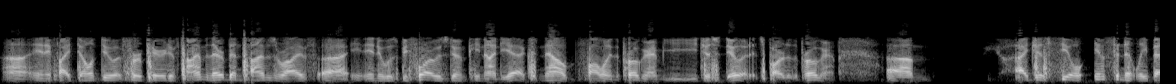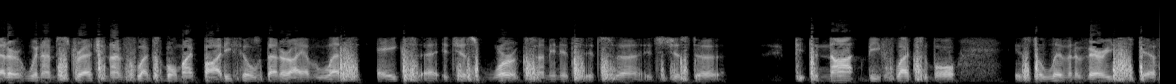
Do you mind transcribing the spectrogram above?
Uh, and if I don't do it for a period of time, and there have been times where I've, uh, and it was before I was doing P90X, now following the program, you, you just do it. It's part of the program. Um, I just feel infinitely better when I'm stretched and I'm flexible. My body feels better. I have less aches. Uh, it just works. I mean, it's it's uh, it's just uh, to not be flexible is to live in a very stiff,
